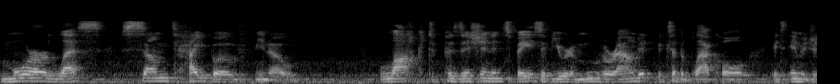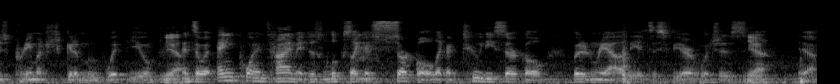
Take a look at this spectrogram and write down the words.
more or less some type of you know locked position in space if you were to move around it except the black hole its image is pretty much going to move with you Yeah. and so at any point in time it just looks like a circle like a 2d circle but in reality it's a sphere which is Yeah. yeah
